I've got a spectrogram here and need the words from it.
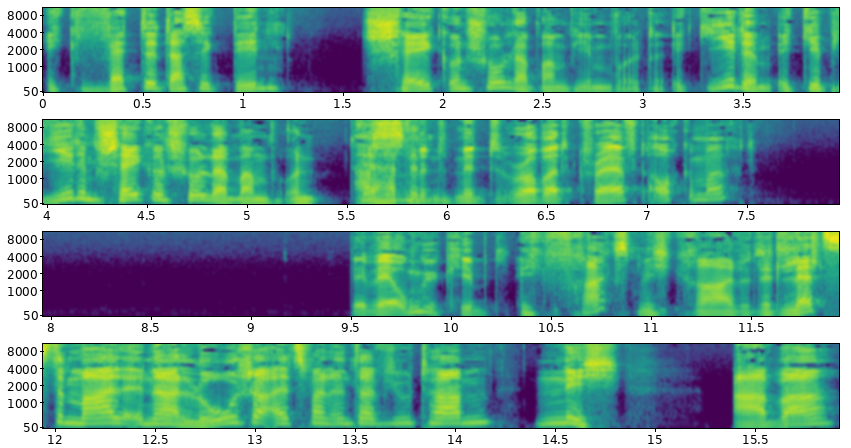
ich, wette, dass ich den Shake und Shoulderbump geben wollte. Ich jedem, ich gebe jedem Shake und Shoulderbump und Hast du es mit, mit Robert Kraft auch gemacht? Der wäre umgekippt. ich frag's mich gerade. Das letzte Mal in einer Loge, als wir ihn interviewt haben, nicht. Aber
